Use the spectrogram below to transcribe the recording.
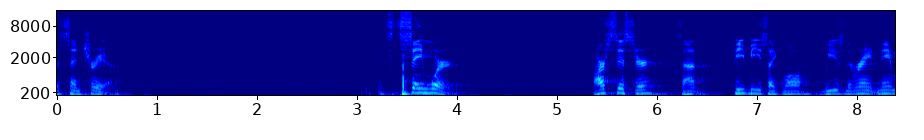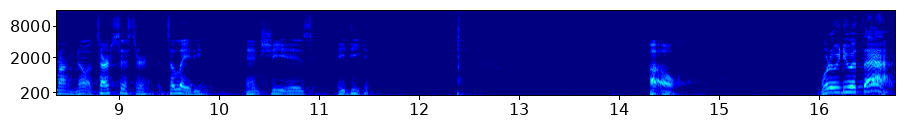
of Cenchrea. It's the same word. Our sister, it's not Phoebe's like, well, we using the name wrong. No, it's our sister. It's a lady, and she is a deacon. Uh oh. What do we do with that?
